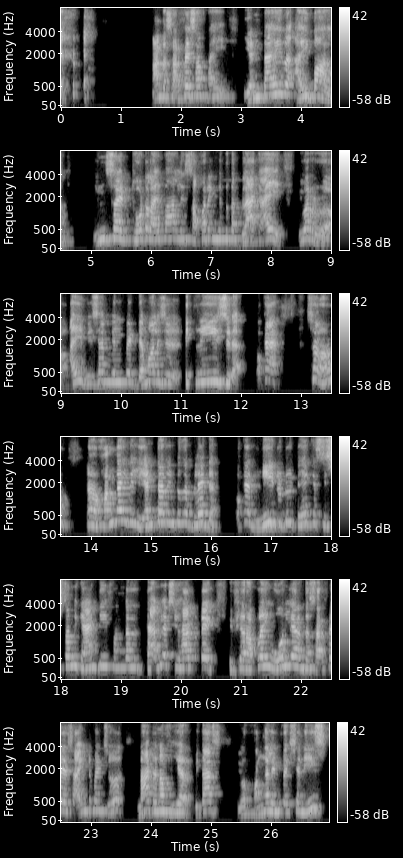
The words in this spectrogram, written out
on the surface of eye, entire eyeball, inside total eyeball is suffering with the black eye. Your eye vision will be demolished, decreased. Okay. So, uh, fungi will enter into the blood. Okay. Need to take a systemic antifungal tablets you have to take. If you are applying only on the surface ointments, not enough here because your fungal infection is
